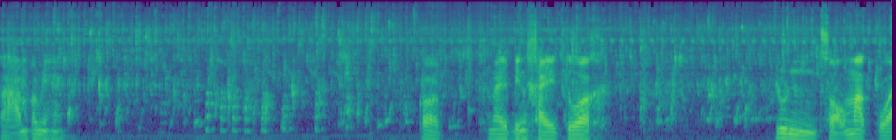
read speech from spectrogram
สามครับเนี่ยฮะก็น่าจะเป็นไข่ตัวรุ่นสองมากกว่า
